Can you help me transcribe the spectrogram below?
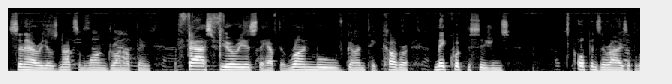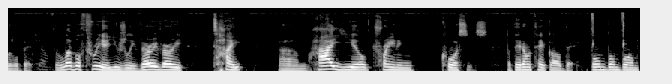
scenarios, not some long drawn out thing. They're fast, furious, they have to run, move, gun, take cover, make quick decisions, opens their eyes up a little bit. The level three are usually very, very tight, um, high yield training courses, but they don't take all day. Boom, boom, boom,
